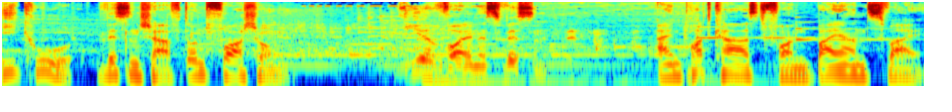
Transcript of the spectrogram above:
IQ, Wissenschaft und Forschung. Wir wollen es wissen. Ein Podcast von Bayern 2.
